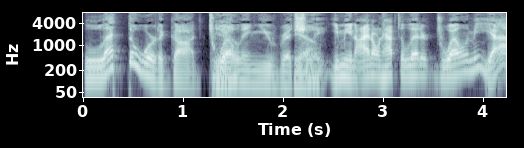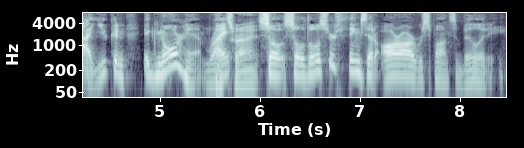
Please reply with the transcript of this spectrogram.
let the word of God dwell Yeah. in you richly. You mean I don't have to let it dwell in me? Yeah, you can ignore him, right? That's right. So so those are things that are our responsibility.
